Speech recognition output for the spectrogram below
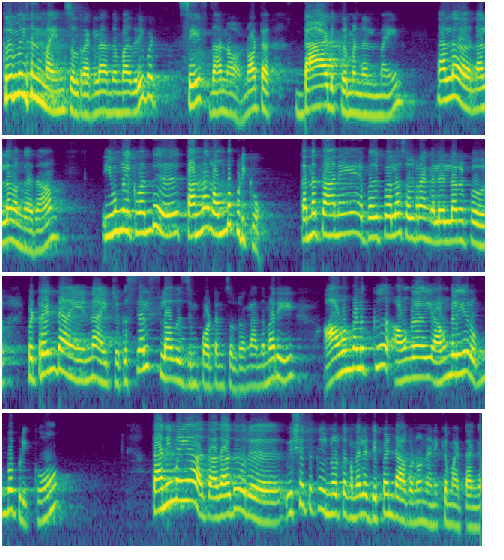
கிரிமினல் மைண்ட் சொல்கிறாங்களே அந்த மாதிரி. பட் சேஃப் தான். Not a bad criminal mind நல்ல நல்லவங்க தான். இவங்களுக்கு வந்து தன்னை ரொம்ப பிடிக்கும். தன்னைத்தானே இப்போ இப்போல்லாம் சொல்கிறாங்கல்ல எல்லாரும் இப்போ இப்போ ட்ரெண்ட் என்ன ஆயிட்டுருக்கு? செல்ஃப் லவ் இஸ் இம்பார்ட்டன்ட் சொல்கிறாங்களா அந்த மாதிரி அவங்களுக்கு அவங்கள அவங்களையே ரொம்ப பிடிக்கும். தனிமையாக அதாவது ஒரு விஷயத்துக்கு இன்னொருத்தவங்க மேலே டிபெண்ட் ஆகணும்னு நினைக்க மாட்டாங்க.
